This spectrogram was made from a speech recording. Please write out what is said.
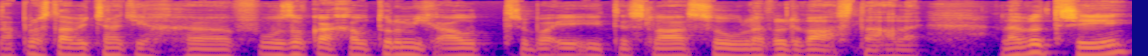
naprostá většina těch eh, v úzovkách autonomních aut, třeba i, Tesla, jsou level 2 stále. Level 3,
